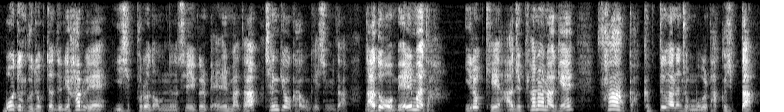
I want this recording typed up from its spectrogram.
모든 구독자들이 하루에 20% 넘는 수익을 매일마다 챙겨가고 계십니다. 나도 매일마다 이렇게 아주 편안하게 상한가 급등하는 종목을 받고 싶다.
